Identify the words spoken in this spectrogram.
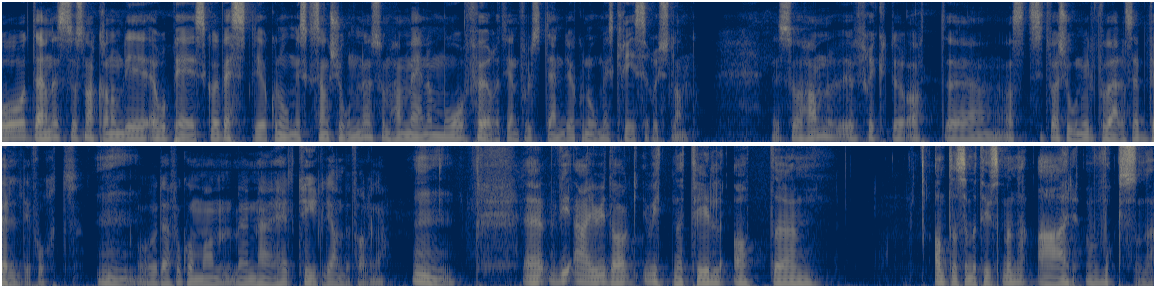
Og Dernest så snakker han om de europeiske og vestlige økonomiske sanksjonene som han mener må føre til en fullstendig økonomisk krise i Russland. Så han frykter at, uh, at situasjonen vil forverre seg veldig fort. Mm. Og Derfor kommer han med denne helt tydelige anbefalinga. Mm. Eh, vi er jo i dag vitne til at eh, antisemittismen er voksende.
